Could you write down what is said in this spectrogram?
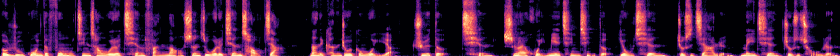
而如果你的父母经常为了钱烦恼，甚至为了钱吵架，那你可能就会跟我一样。觉得钱是来毁灭亲情的，有钱就是家人，没钱就是仇人。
